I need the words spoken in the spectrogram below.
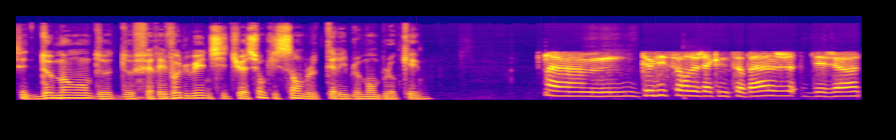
ces demandes de faire évoluer une situation qui semble terriblement bloquée? De l'histoire de Jacqueline Sauvage, déjà,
